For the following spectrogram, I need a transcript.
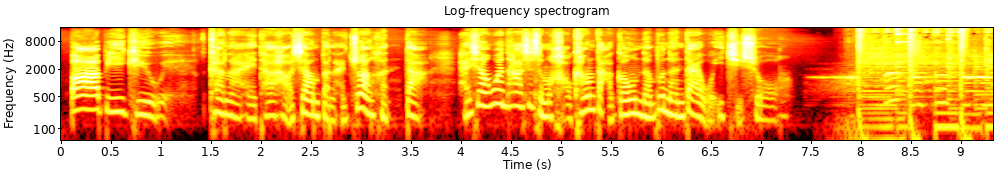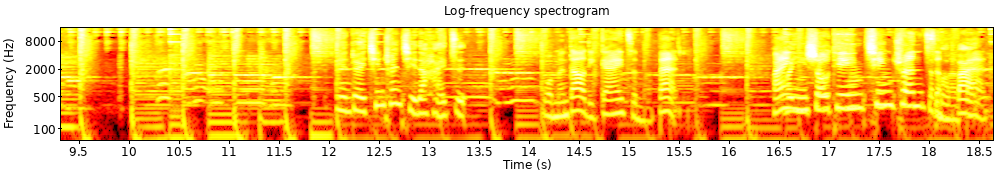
BBQ 哎，看来他好像本来赚很大，还想问他是什么好康打工，能不能带我一起说？面对青春期的孩子，我们到底该怎么办？欢迎收听《青春怎么办》。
